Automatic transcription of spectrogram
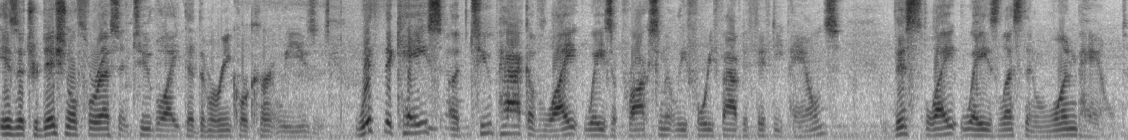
is a traditional fluorescent tube light that the Marine Corps currently uses. With the case, a two pack of light weighs approximately 45 to 50 pounds. This light weighs less than one pound.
